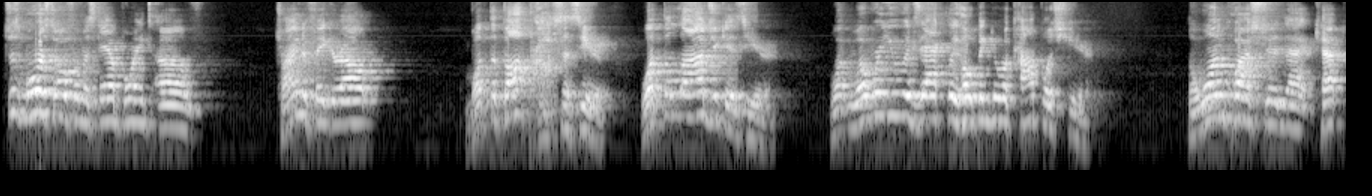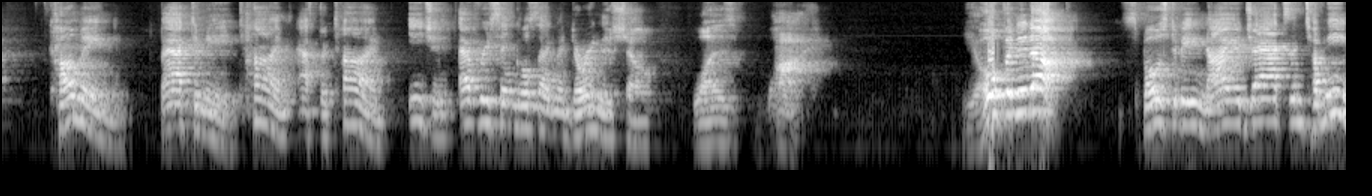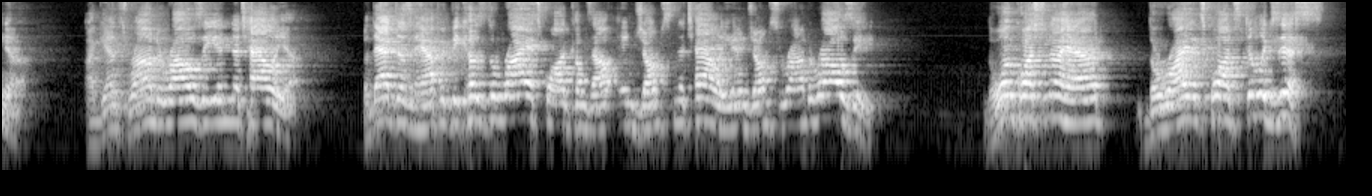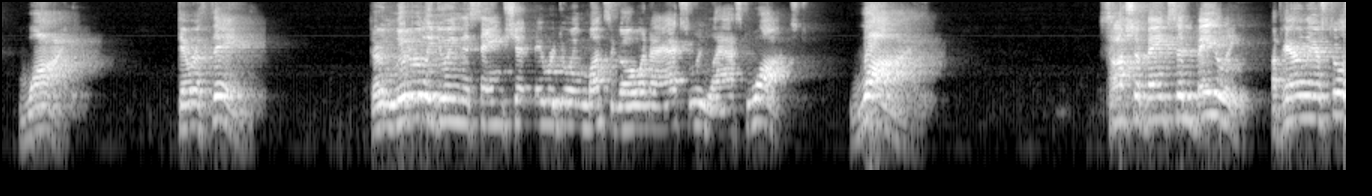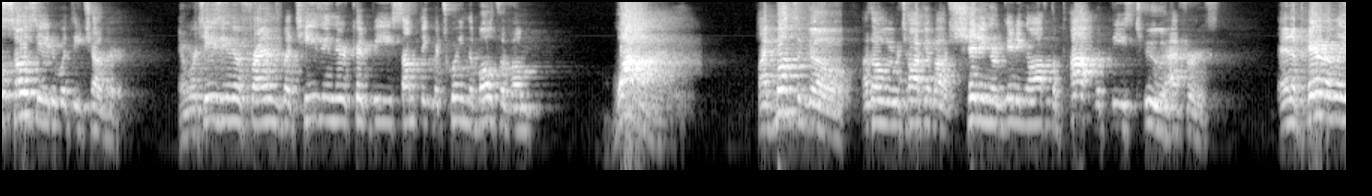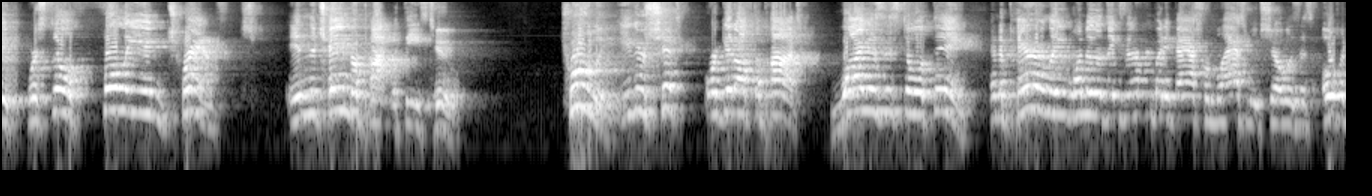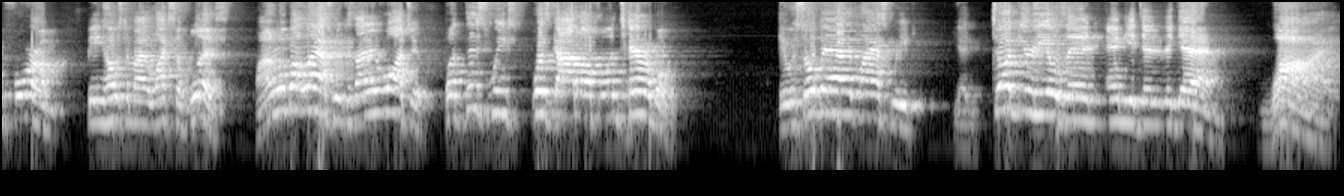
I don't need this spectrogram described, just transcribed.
Just more so from a standpoint of trying to figure out what the thought process here, what the logic is here. What, what were you exactly hoping to accomplish here? The one question that kept coming back to me time after time, each and every single segment during this show was why? You open it up. It's supposed to be Nia Jax and Tamina against Ronda Rousey and Natalya. But that doesn't happen because the Riot Squad comes out and jumps Natalya and jumps Ronda Rousey. The one question I had the Riot Squad still exists. Why? They're a thing. They're literally doing the same shit they were doing months ago when I actually last watched. Why? Sasha Banks and Bayley apparently are still associated with each other. And we're teasing their friends, but teasing there could be something between the both of them. Why? Like months ago, I thought we were talking about shitting or getting off the pot with these two heifers. And apparently, we're still fully entranced in the chamber pot with these two. Truly, either shit or get off the pot. Why is this still a thing? And apparently, one of the things that everybody bashed from last week's show was this open forum being hosted by Alexa Bliss. I don't know about last week because I didn't watch it, but this week's was god awful and terrible. It was so bad last week, you dug your heels in and you did it again. Why?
